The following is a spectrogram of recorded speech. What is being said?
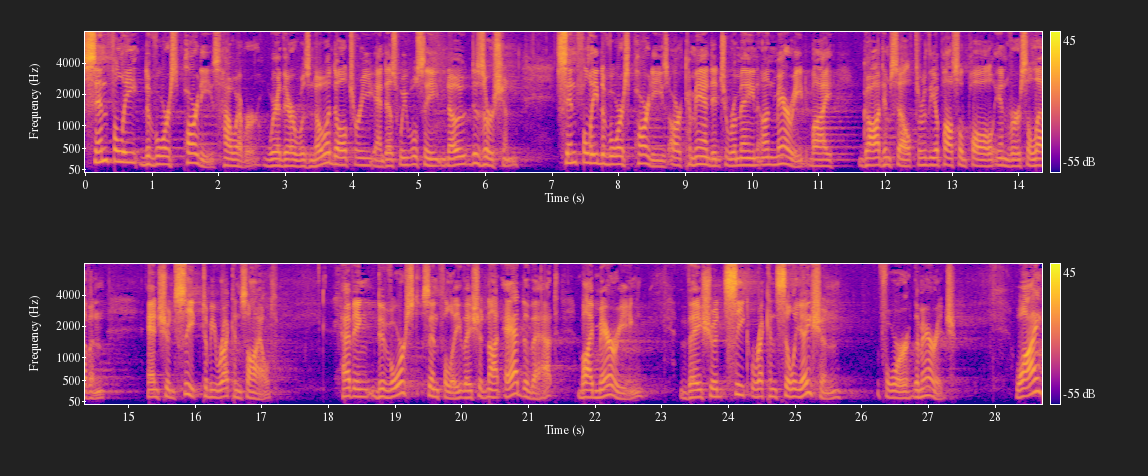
Sinfully divorced parties, however, where there was no adultery and, as we will see, no desertion, sinfully divorced parties are commanded to remain unmarried by God Himself through the Apostle Paul in verse 11 and should seek to be reconciled. Having divorced sinfully, they should not add to that by marrying, they should seek reconciliation for the marriage. Why?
